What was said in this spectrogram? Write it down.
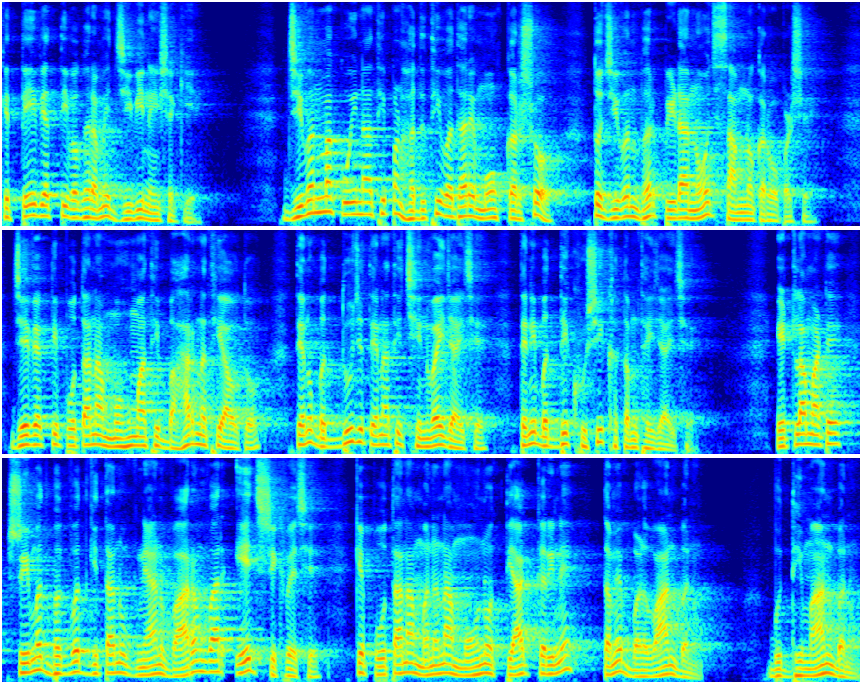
કે તે વ્યક્તિ વગર અમે જીવી નહીં શકીએ. જીવનમાં કોઈનાથી પણ હદથી વધારે મોહ કરશો, તો જીવનભર પીડાનો જ સામનો કરવો પડશે. જે વ્યક્તિ પોતાના મોહમાંથી બહાર નથી આવતો તેનું બધું જ તેનાથી છીનવાઈ જાય છે. તેની બધી ખુશી ખતમ થઈ જાય છે. એટલા માટે શ્રીમદ ભગવદ્ ગીતાનું જ્ઞાન વારંવાર એ જ શીખવે છે કે પોતાના મનના મોહનો ત્યાગ કરીને તમે બળવાન બનો, બુદ્ધિમાન બનો.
